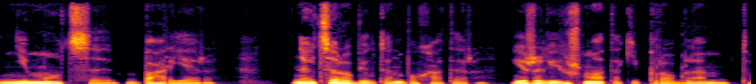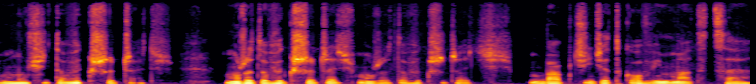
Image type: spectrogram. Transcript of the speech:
niemocy, barier. No i co robił ten bohater? Jeżeli już ma taki problem, to musi to wykrzyczeć. Może to wykrzyczeć, może to wykrzyczeć babci, dziadkowi, matce,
